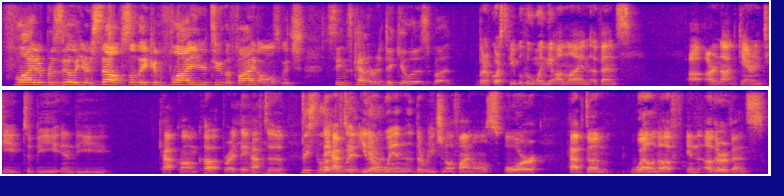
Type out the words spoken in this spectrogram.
fly to Brazil yourself, so they can fly you to the finals, which seems kind of ridiculous, but. But of course, people who win the online events uh, are not guaranteed to be in the Capcom Cup, right? They have to. They still they have, have to, win, either yeah. Mm-hmm. win the regional finals or have done well enough in other events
